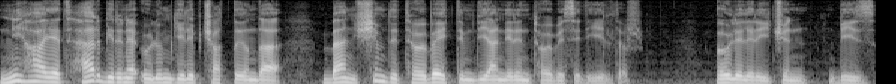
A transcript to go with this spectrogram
nihayet her birine ölüm gelip çattığında ben şimdi tövbe ettim diyenlerin tövbesi değildir. Öyleleri için biz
